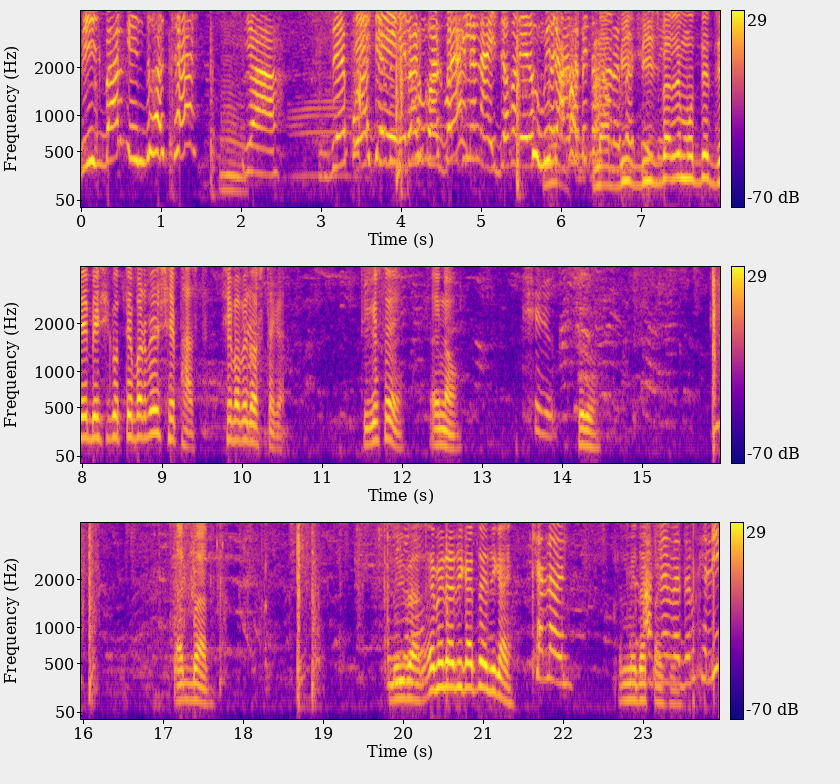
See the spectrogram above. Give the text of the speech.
বিশ বার কিন্তু হচ্ছে ইয়া যে যখন তুমি না বারের মধ্যে যে বেশি করতে পারবে সে ফার্স্ট সে পাবে দশ টাকা। ঠিক আছে? এই নাও। শুরু। শুরু। একবার। দুইবার এ মেয়েদা এদিকে তো এদিকে আয়। খেলুন। মেয়েদা আপনার বদল খেলি?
